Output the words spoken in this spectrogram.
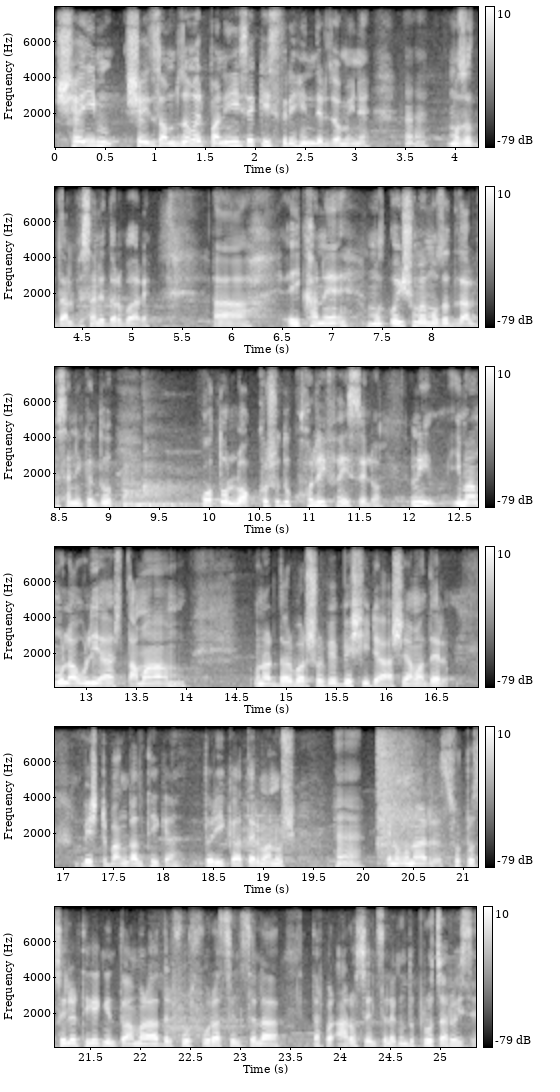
সেই সেই জমজমের পানি হিসে কিস্ত্রি হিন্দের জমিনে হ্যাঁ? মজদ্দ আলফিসানির দরবারে। এইখানে ওই সময় মজদ্দ আলফিসানি কিন্তু কত লক্ষ শুধু খলিফাই ছিল। উনি ইমামুল আউলিয়া, তামাম ওনার দরবার শরীফে বেশিটা আসে আমাদের বেস্ট বাঙ্গাল থেকে, তরিকাতের মানুষ হ্যাঁ? কেন ওনার ছোট ছেলের থেকে কিন্তু আমাদের ফুরফুরা সিলসিলা, তারপর আরও সিলসিলা কিন্তু প্রচার হয়েছে।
